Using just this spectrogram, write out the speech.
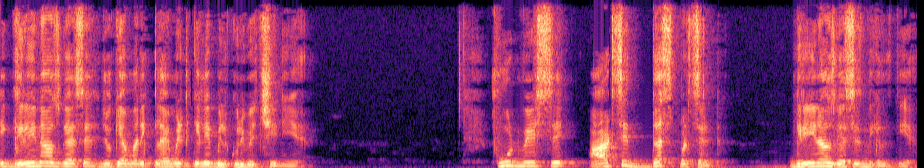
एक ग्रीन हाउस गैस है जो कि हमारी क्लाइमेट के लिए बिल्कुल भी अच्छी नहीं है। फ़ूड वेस्ट से आठ से दस परसेंट ग्रीन हाउस गैसेज निकलती है।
